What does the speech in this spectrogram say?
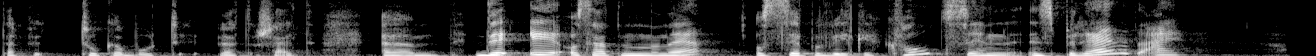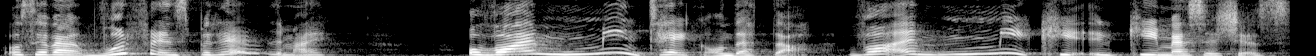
Derfor tok jeg bort, rett og slett. Um, det er å sette deg ned og se på hvilke quotes inspirerer deg. Og se hvorfor inspirerer de meg. Og hva er min take on dette? Hva er mine key, key messages?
